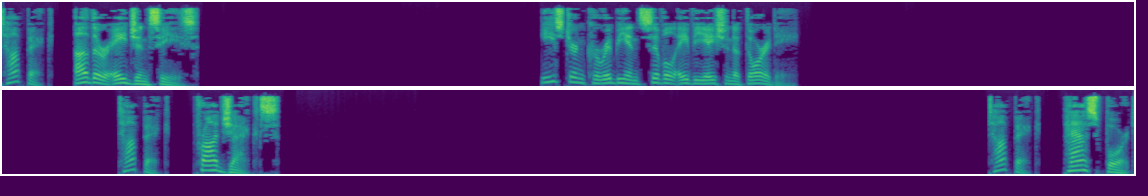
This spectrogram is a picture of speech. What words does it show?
Topic: Other agencies. Eastern Caribbean Civil Aviation Authority Topic: Projects. Topic: Passport.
